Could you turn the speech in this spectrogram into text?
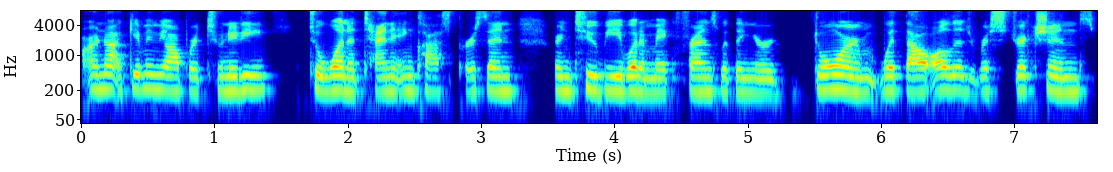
are not given the opportunity to one attend in class person and to be able to make friends within your dorm without all the restrictions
